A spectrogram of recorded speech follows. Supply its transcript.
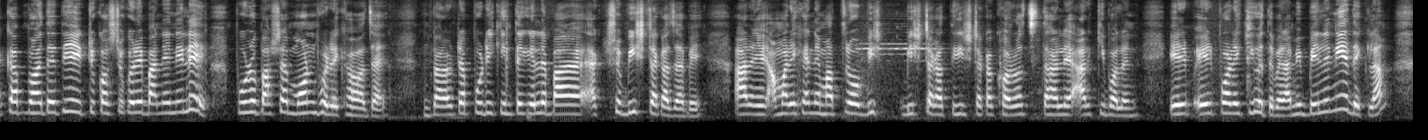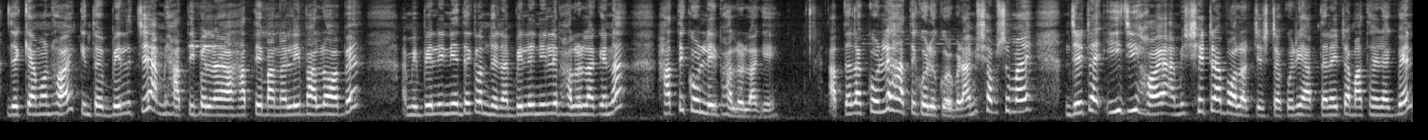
এক কাপ ময়দা দিয়ে একটু কষ্ট করে বানিয়ে নিলে পুরো বাসায় মন ভরে খাওয়া যায়। বারোটা পুরি কিনতে গেলে বা একশো বিশ টাকা যাবে। আর আমার এখানে মাত্র বিশ বিশ টাকা, তিরিশ টাকা খরচ, তাহলে আর কি বলেন? এর এরপরে কি হতে পারে? আমি বেলে নিয়ে দেখলাম যে কেমন হয়, কিন্তু চেয়ে আমি হাতে বেলা হাতে বানালেই ভালো হবে। আমি বেলে নিয়ে দেখলাম যে না, বেলে নিলে ভালো লাগে না, হাতে করলেই ভালো লাগে। আপনারা করলে হাতে করে করবেন। আমি সবসময় যেটা ইজি হয়, আমি সেটা বলার চেষ্টা করি। আপনারা এটা মাথায় রাখবেন।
